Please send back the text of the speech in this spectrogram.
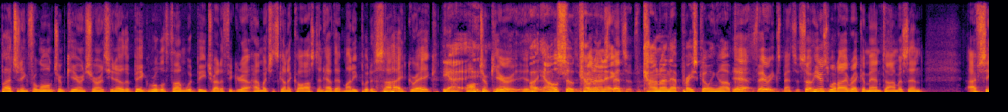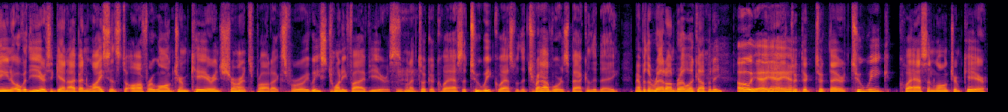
budgeting for long-term care insurance. You know, the big rule of thumb would be try to figure out how much it's going to cost and have that money put aside. Greg, Yeah. long-term care. Is, I also is count very on expensive. it. Count on that price going up. Yeah, very expensive. So here's what I recommend, Thomas, and I've seen over the years. Again, I've been licensed to offer long-term care insurance products for at least 25 years. When I mm-hmm. took a class, a two-week class with the Travelers back in the day. Remember the Red Umbrella Company? Oh yeah, yeah, yeah. Took their, took their two week class in long term care.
